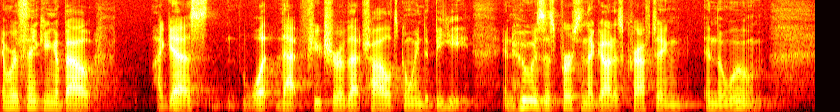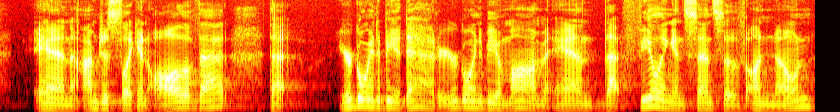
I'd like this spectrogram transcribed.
And we're thinking about, I guess, what that future of that child is going to be. And who is this person that God is crafting in the womb? And I'm just like in all of that, that you're going to be a dad or you're going to be a mom. And that feeling and sense of unknown,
